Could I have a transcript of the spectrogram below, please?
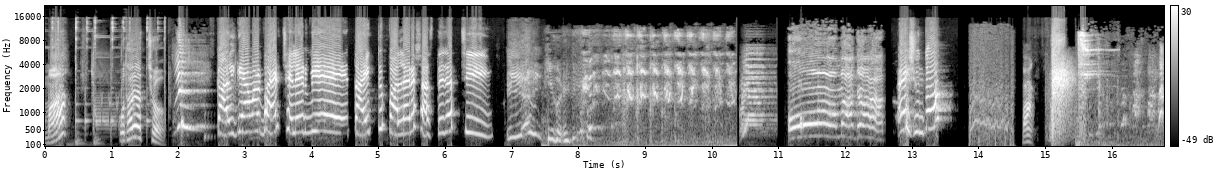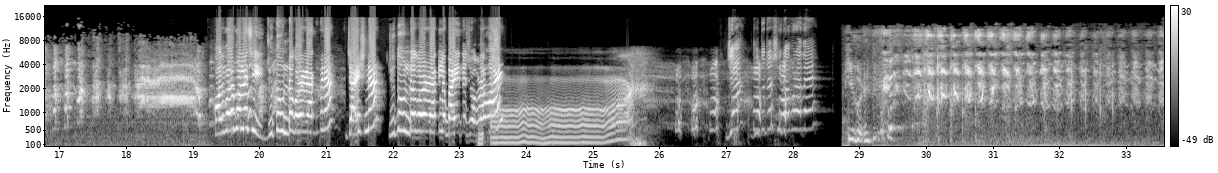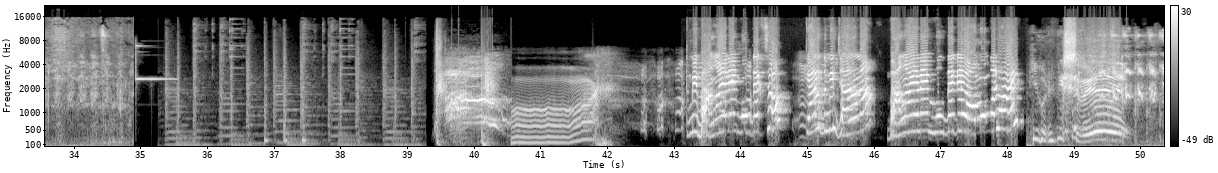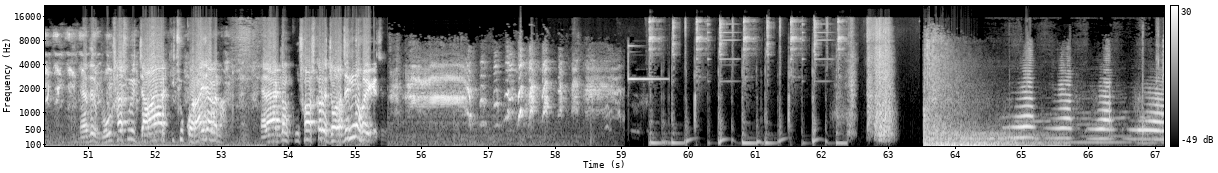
মা কোথায় যাচ্ছ? কালকে আমার ভাইয়ের ছেলের বিয়ে তাই একটু পার্লারে সাজতে যাচ্ছি। ও মা গড! এই শুন তো। কতবার বলেছি জুতো উল্টো করে রাখবি না? যাইস না? জুতো উল্টো করে রাখলে বাড়িতে ঝগড়া হয়? যা জুতোটা সিধা করে দে। রে? এদের বউ শাশুড়ি জ্বালা আর কিছু করাই যাবে না। এরা একদম কুসংস্কারে জরাজীর্ণ হয়ে গেছে।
